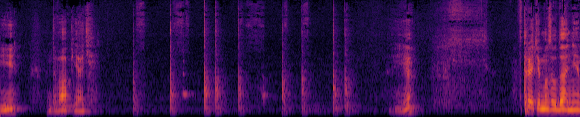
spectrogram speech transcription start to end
І 2, 5. Є. В третьому завданні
